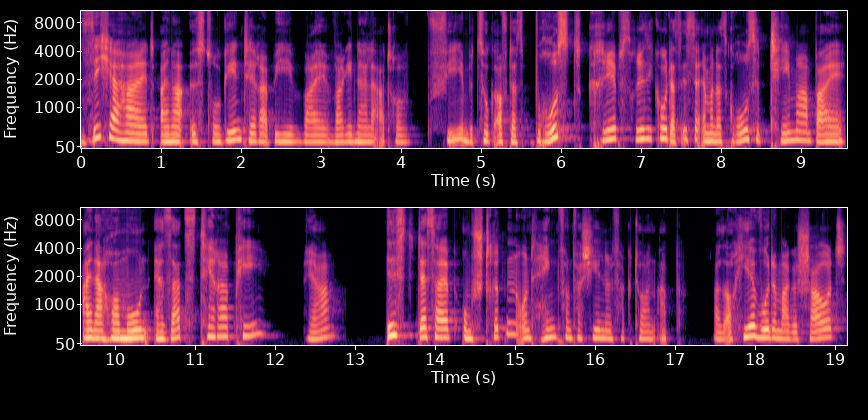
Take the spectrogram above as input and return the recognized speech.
Sicherheit einer Östrogentherapie bei vaginaler Atrophie in Bezug auf das Brustkrebsrisiko, das ist ja immer das große Thema bei einer Hormonersatztherapie, ja, ist deshalb umstritten und hängt von verschiedenen Faktoren ab. Also auch hier wurde mal geschaut,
